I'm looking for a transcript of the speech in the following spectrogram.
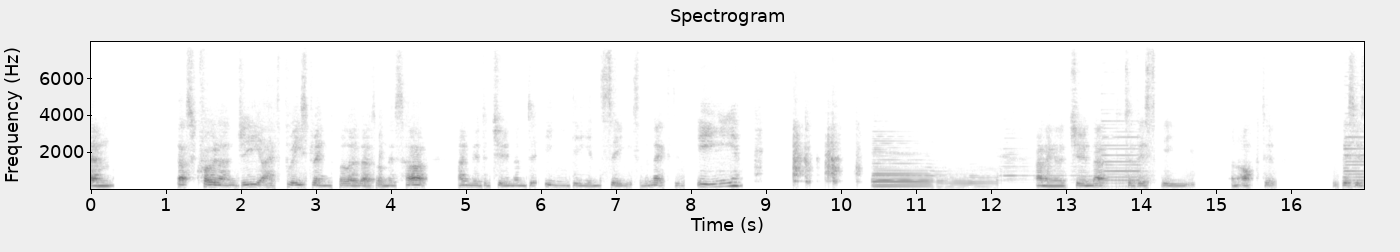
Um, that's Cronan G. I have three strings below that on this harp. I'm going to tune them to E, D, and C. So the next is E. And I'm going to tune that to this E, an octave. So this is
